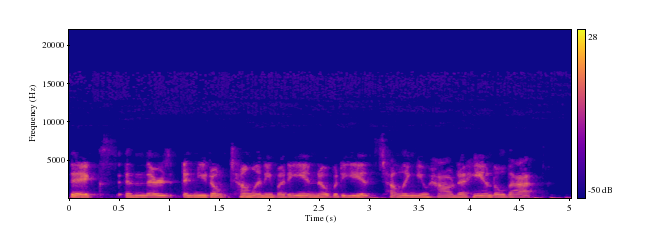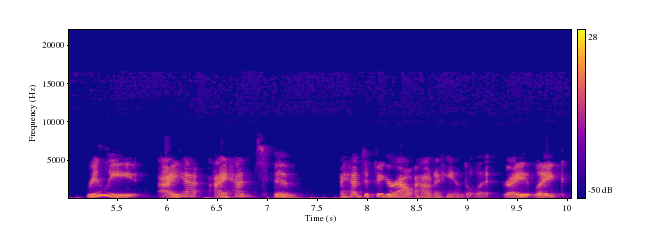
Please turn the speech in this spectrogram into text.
six and there's and you don't tell anybody and nobody is telling you how to handle that really i had i had to i had to figure out how to handle it right like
